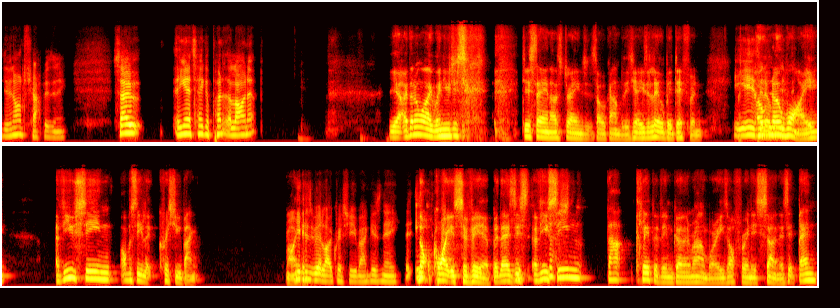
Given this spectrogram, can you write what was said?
He's an odd chap, isn't he? So, are you going to take a punt at the lineup? Yeah, I don't know why. When you just just saying how strange Sol Campbell is, yeah, he's a little bit different. He is. I don't know why. Have you seen obviously like Chris Eubank? Right. He is a bit like Chris Eubank, isn't he? Not quite as severe, but there's this. Have you seen that clip of him going around where he's offering his son? Is it Ben,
